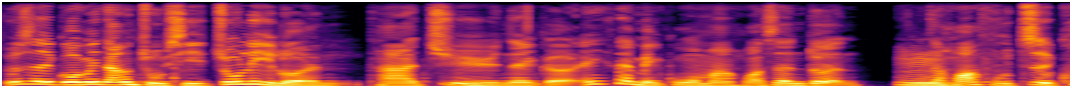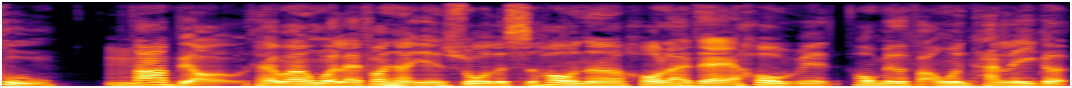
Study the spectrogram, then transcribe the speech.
就是国民党主席朱立伦，他去那个哎、嗯，在美国吗？华盛顿，在华府智库。发表台湾未来方向演说的时候呢，后来在后面后面的访问谈了一个，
